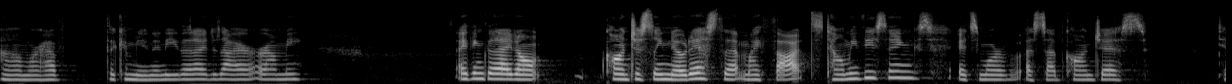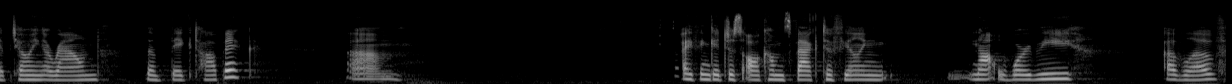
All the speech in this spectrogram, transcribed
um, or have the community that I desire around me. I think that I don't consciously notice that my thoughts tell me these things. It's more of a subconscious tiptoeing around the big topic. Um, I think it just all comes back to feeling not worthy of love,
